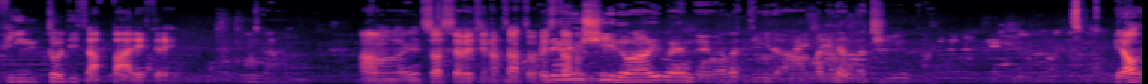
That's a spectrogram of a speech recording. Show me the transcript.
finto di tappare tre. Ah, No, non so se avete notato ed questa è riuscito a riprendere una partita malinando a 5 Però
